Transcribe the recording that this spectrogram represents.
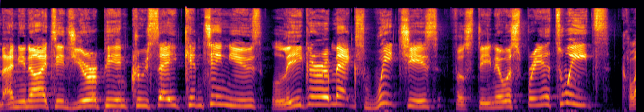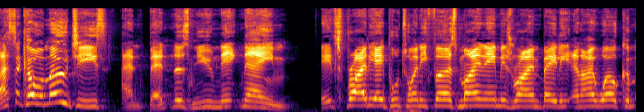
Man United's European crusade continues. Liga MX witches, Faustino Asprilla tweets, Clasico emojis, and Bendtner's new nickname. It's Friday, April 21st. My name is Ryan Bailey, and I welcome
